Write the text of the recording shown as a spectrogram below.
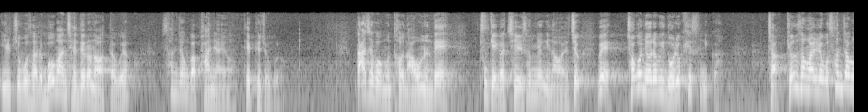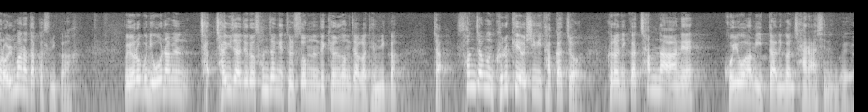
일주보살을 뭐만 제대로 나왔다고요? 선정과 반야요. 대표적으로. 따져보면 더 나오는데 두 개가 제일 선명히 나와요. 즉, 왜? 저건 여러분이 노력했으니까. 자, 견성하려고 선정을 얼마나 닦았습니까? 여러분이 원하면 자, 유자재로 선정에 들 수 없는데 견성자가 됩니까? 자, 선정은 그렇게 열심히 닦았죠. 그러니까 참나 안에 고요함이 있다는 건 잘 아시는 거예요.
